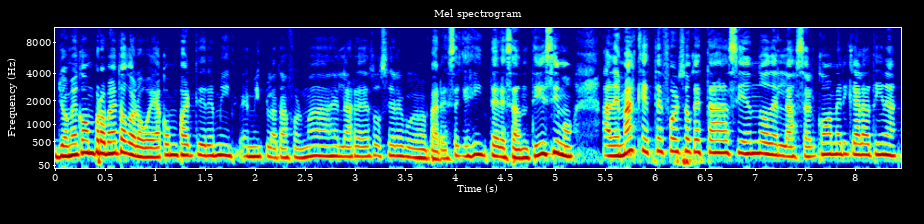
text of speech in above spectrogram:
Yo me comprometo que lo voy a compartir en, en mis plataformas, en las redes sociales, porque me parece que es interesantísimo. Además que este esfuerzo que estás haciendo de enlazar con América Latina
